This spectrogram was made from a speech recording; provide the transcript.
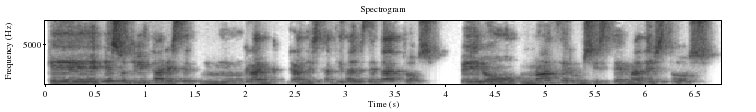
que es utilizar este, mm, gran, grandes cantidades de datos, pero no hacer un sistema de estos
